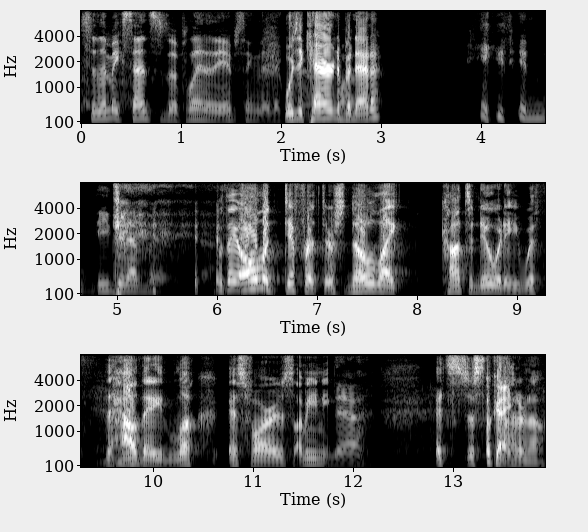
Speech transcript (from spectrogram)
so that makes sense. The Planet of the Apes thing. That was it carrying a banana? He didn't. He did have. a- but they all look different. There's no like continuity with the, how they look as far as I mean, yeah. it's just Okay. I don't know.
